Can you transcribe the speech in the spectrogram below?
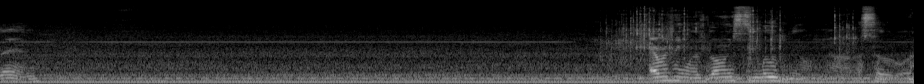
Then everything was going smoothly on the Minnesota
